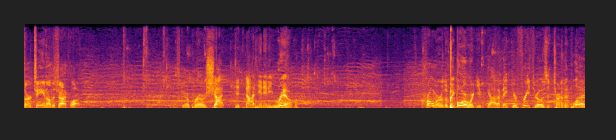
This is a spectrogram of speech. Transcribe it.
13 on the shot clock. Mosquera-Perea's shot did not hit any rim. Cromer, the big forward, you've got to make your free throws in tournament play.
